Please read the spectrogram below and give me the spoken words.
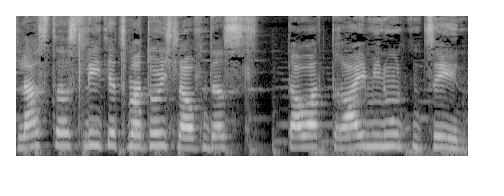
Ich lasse das Lied jetzt mal durchlaufen. Das dauert drei Minuten zehn.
